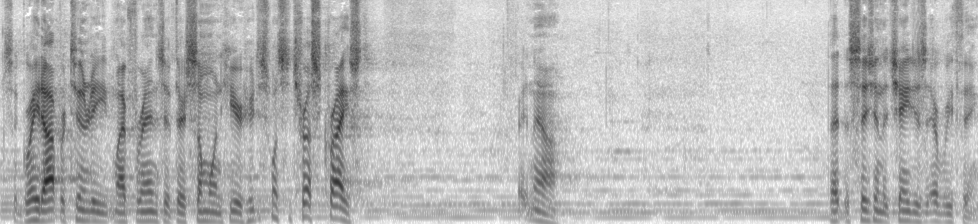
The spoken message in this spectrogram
It's a great opportunity, my friends, if there's someone here who just wants to trust Christ right now. That decision that changes everything.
